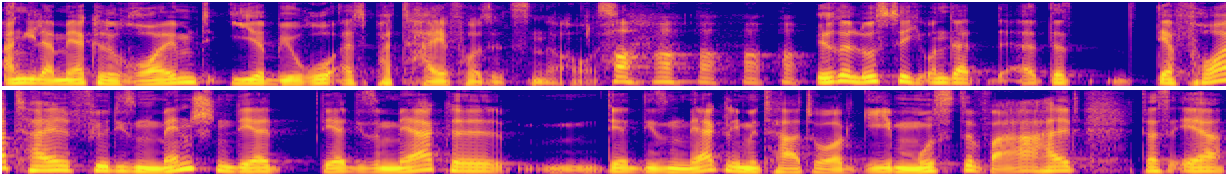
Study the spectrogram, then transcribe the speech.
Angela Merkel räumt ihr Büro als Parteivorsitzende aus. Irre lustig und da, das, der Vorteil für diesen Menschen, der, der diese Merkel, der diesen Merkel-Imitator geben musste, war halt, dass er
